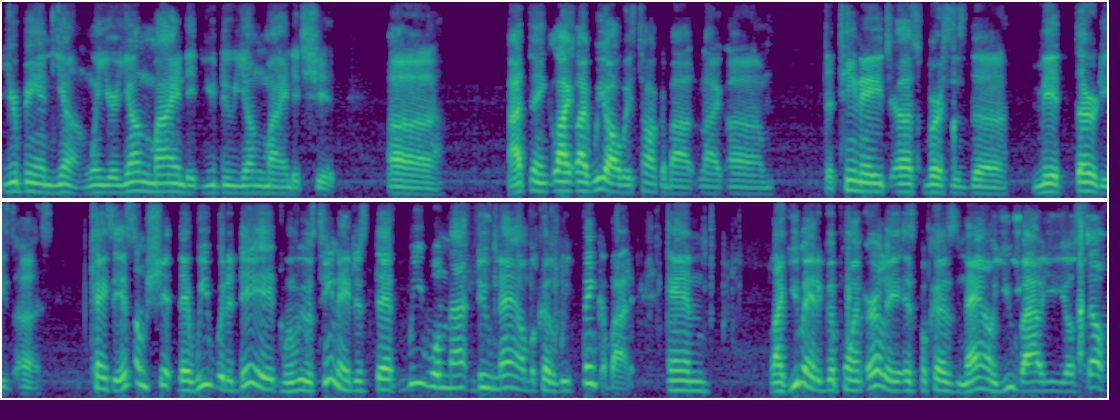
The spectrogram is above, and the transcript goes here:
you're being young. When you're young minded, you do young minded shit. Uh, I think like like we always talk about like um the teenage us versus the mid thirties us. Casey, it's some shit that we would have did when we was teenagers that we will not do now because we think about it. And like you made a good point earlier, it's because now you value yourself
